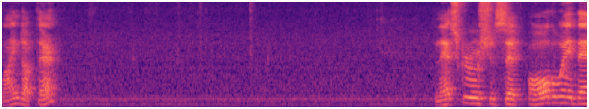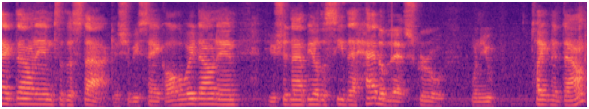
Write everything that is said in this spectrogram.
lined up there. And that screw should sit all the way back down into the stock. It should be sank all the way down in. You should not be able to see the head of that screw when you tighten it down.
